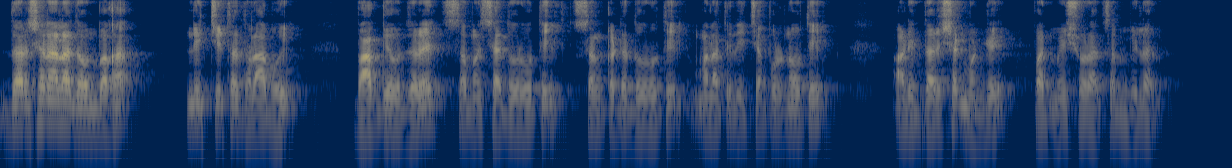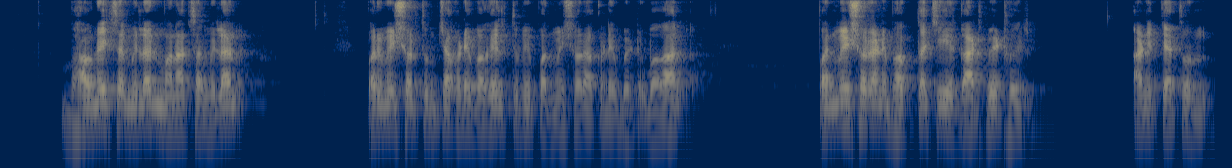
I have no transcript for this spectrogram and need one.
दर्शनाला जाऊन बघा. निश्चितच लाभ होईल. भाग्य उजळेल समस्या दूर होतील संकट दूर होतील मनातील इच्छा पूर्ण होतील आणि दर्शन म्हणजे परमेश्वराचं मिलन. भावनेचं मिलन मनाचं मिलन. परमेश्वर तुमच्याकडे बघेल तुम्ही परमेश्वराकडे भेट बघाल. परमेश्वर आणि भक्ताची एक गाठभेट होईल आणि त्यातून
